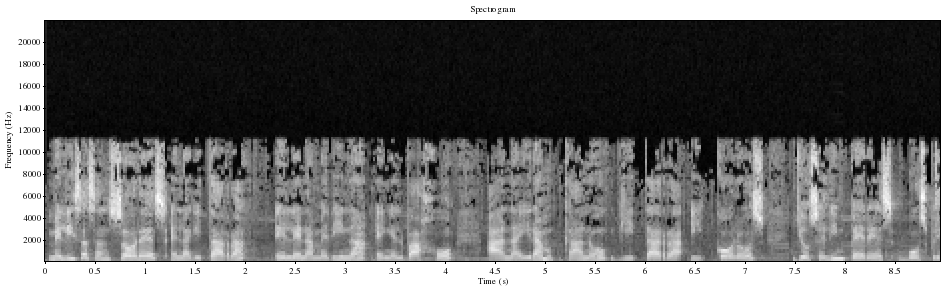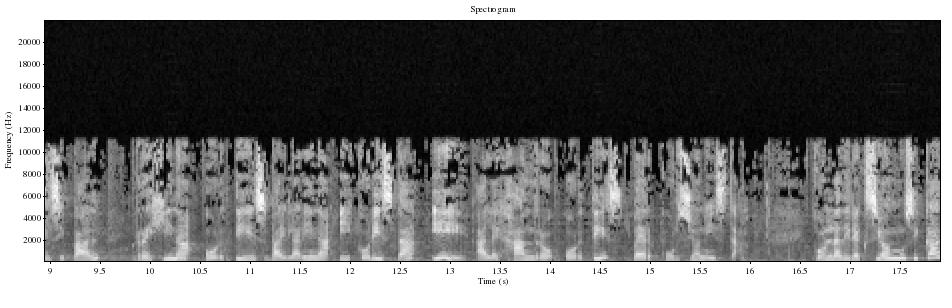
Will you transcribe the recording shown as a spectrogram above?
Melissa Sansores en la guitarra, Elena Medina en el bajo, Anairam Cano, guitarra y coros, Jocelyn Pérez, voz principal, Regina Ortiz, bailarina y corista, y Alejandro Ortiz, percusionista con la dirección musical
